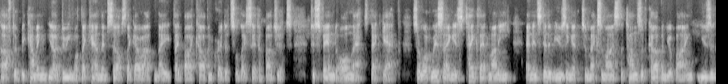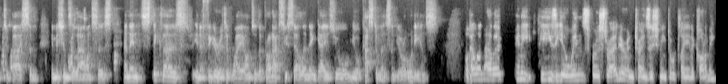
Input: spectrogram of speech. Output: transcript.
after becoming, you know, doing what they can themselves, they go out and they they buy carbon credits or they set a budget to spend on that that gap. So what we're saying is take that money and instead of using it to maximize the tons of carbon you're buying, use it to buy some emissions allowances and then stick those in a figurative way onto the products you sell and engage your your customers and your audience. Well, Helen, are there any easier wins for Australia in transitioning to a clean economy?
